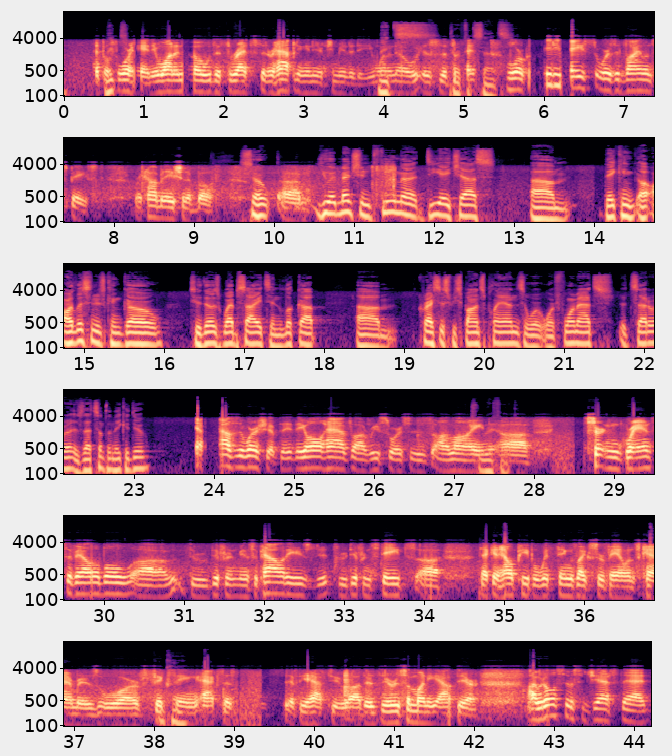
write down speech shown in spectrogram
beforehand. You want to know the threats that are happening in your community. You want Makes to know is the threat sense. more graffiti based or is it violence based, or a combination of both. So um, you had mentioned FEMA, DHS. Um, they can uh, our listeners can go to those websites and look up um, crisis response plans or, or formats, et cetera. Is that something they could do? Houses of worship. They they all have uh, resources online Uh, certain grants available uh, through different municipalities, through different states uh, that can help people with things like surveillance cameras or fixing okay. access if they have to. Uh, there, there is some money out there. I would also suggest that,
